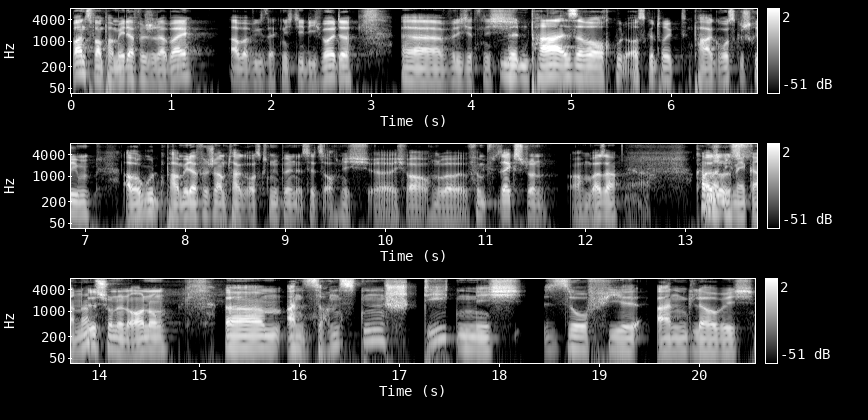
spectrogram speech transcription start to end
Waren zwar ein paar Meterfische dabei, aber wie gesagt nicht die, die ich wollte. Äh, will ich jetzt nicht Mit ein paar ist aber auch gut ausgedrückt. ein paar groß geschrieben. Aber gut, ein paar Meterfische am Tag rausknüppeln ist jetzt auch nicht. Äh, ich war auch nur fünf, sechs Stunden auf dem Wasser. Kann also man nicht ist, meckern, ne? Ist schon in Ordnung. Ähm, ansonsten steht nicht so viel an, glaube ich.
